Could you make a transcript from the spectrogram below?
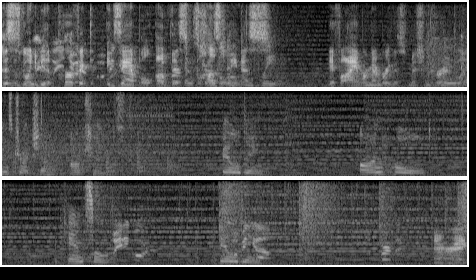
This is going to be the perfect example of this puzzliness. complete. If I am remembering this mission New correctly. construction options. Building. On hold. Cancel. Waiting order. Building. Affirmative. Alright.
